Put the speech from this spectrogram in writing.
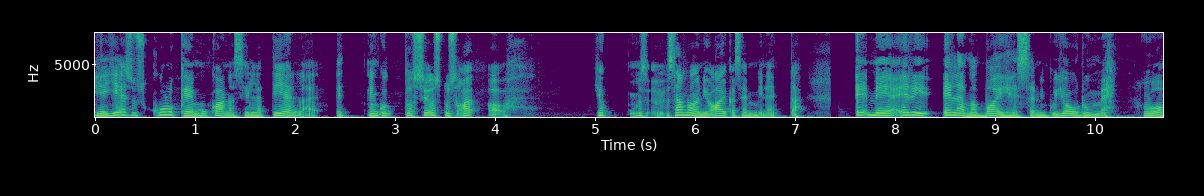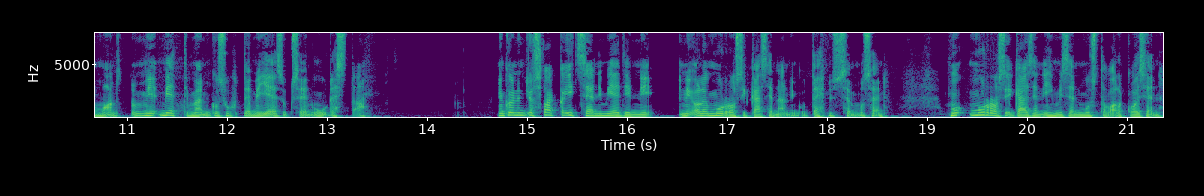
Ja Jeesus kulkee mukana sillä tiellä, että niin kuin tuossa joskus a, a, jo, sanoin jo aikaisemmin, että e, meidän eri elämän vaiheissa niin kuin joudumme luomaan, miettimään niin kuin suhteemme Jeesukseen uudestaan. Niin kuin nyt jos vaikka itseäni mietin, niin, niin olen murrosikäisenä niin kuin tehnyt semmoisen – murrosikäisen ihmisen mustavalkoisen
